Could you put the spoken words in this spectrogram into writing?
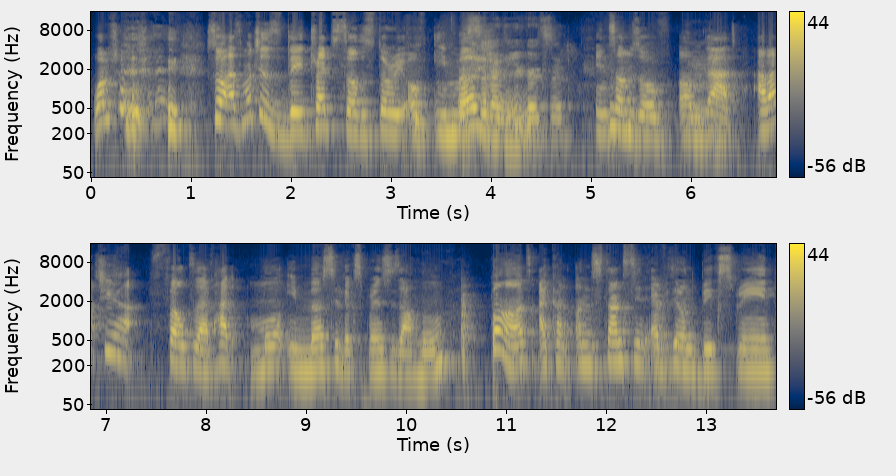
what I'm trying to so as much as they try to sell the story of So that you go immersion in terms of um that, I've actually ha- felt that I've had more immersive experiences at home. But I can understand seeing everything on the big screen,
